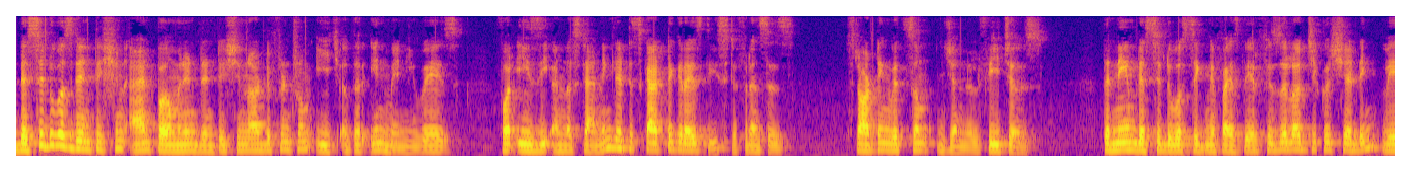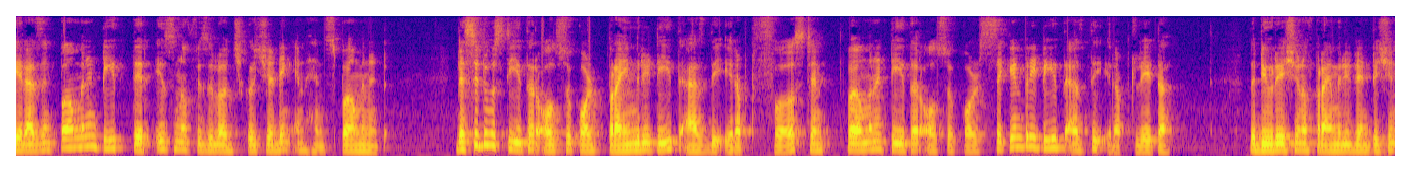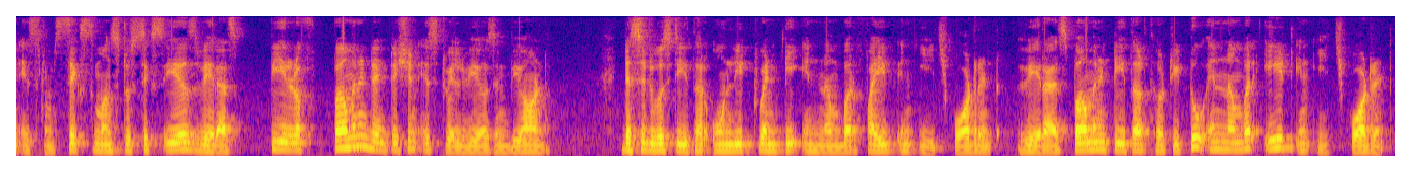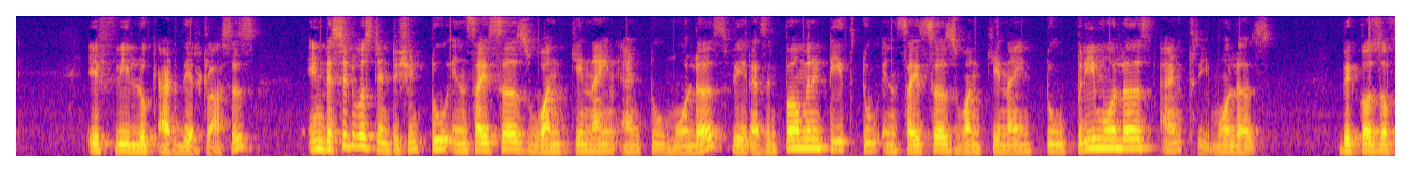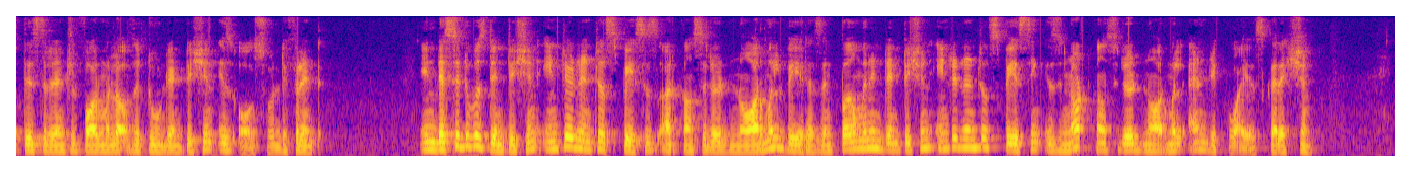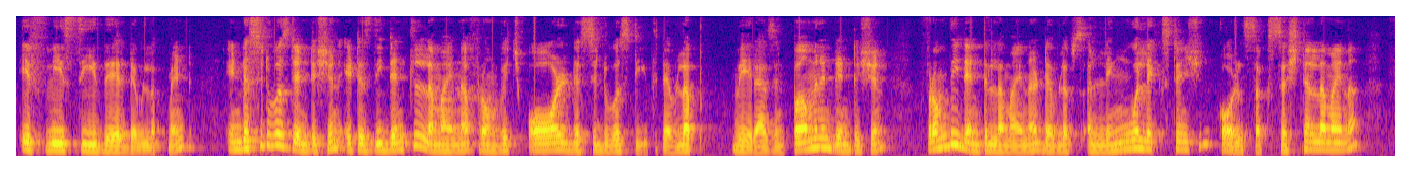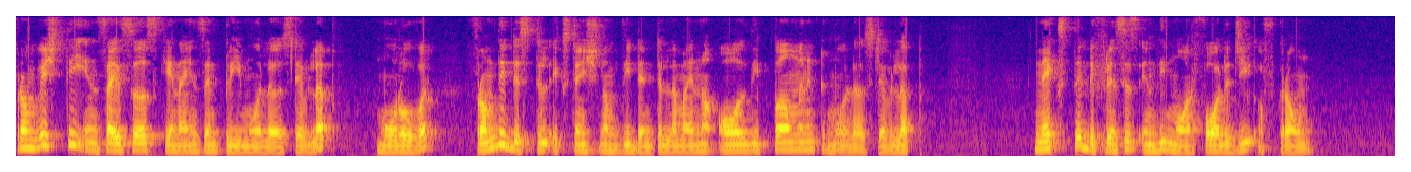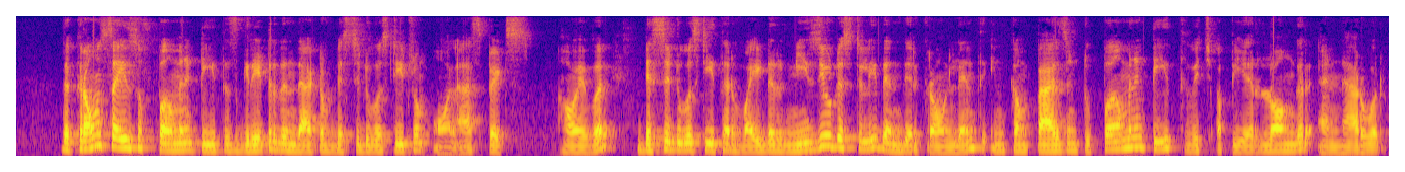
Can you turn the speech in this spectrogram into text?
Deciduous dentition and permanent dentition are different from each other in many ways. For easy understanding, let us categorize these differences, starting with some general features. The name deciduous signifies their physiological shedding, whereas in permanent teeth there is no physiological shedding and hence permanent. Deciduous teeth are also called primary teeth as they erupt first and permanent teeth are also called secondary teeth as they erupt later. The duration of primary dentition is from 6 months to 6 years whereas period of permanent dentition is 12 years and beyond. Deciduous teeth are only 20 in number 5 in each quadrant whereas permanent teeth are 32 in number 8 in each quadrant. If we look at their classes, in deciduous dentition, two incisors, one canine and two molars, whereas in permanent teeth, two incisors, one canine, two premolars and three molars. Because of this, the dental formula of the two dentition is also different. In deciduous dentition, interdental spaces are considered normal, whereas in permanent dentition, interdental spacing is not considered normal and requires correction. If we see their development, in deciduous dentition, it is the dental lamina from which all deciduous teeth develop, whereas in permanent dentition, from the dental lamina develops a lingual extension called successional lamina from which the incisors, canines and premolars develop. Moreover, from the distal extension of the dental lamina, all the permanent molars develop. Next, the differences in the morphology of crown. The crown size of permanent teeth is greater than that of deciduous teeth from all aspects. However, deciduous teeth are wider mesiodistally than their crown length in comparison to permanent teeth which appear longer and narrower.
